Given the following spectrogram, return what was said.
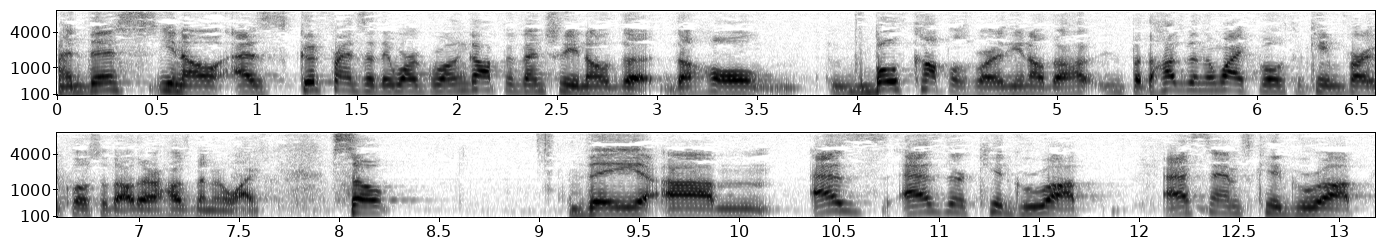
And this, you know, as good friends that they were growing up, eventually, you know, the, the whole, both couples were, you know, the, but the husband and wife both became very close with the other husband and wife. So, they, um, as, as their kid grew up, as Sam's kid grew up,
